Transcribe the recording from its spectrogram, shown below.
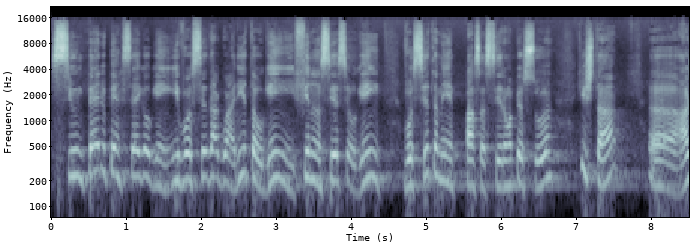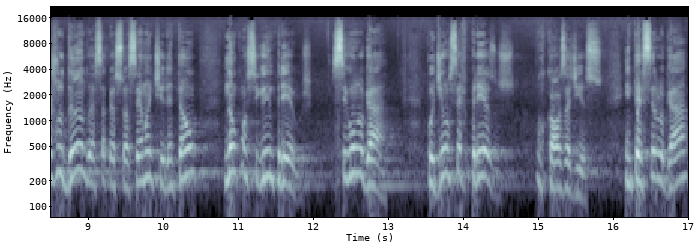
se o império persegue alguém e você dá guarita a alguém e financia esse alguém, você também passa a ser uma pessoa que está uh, ajudando essa pessoa a ser mantida. Então, não conseguiu empregos. Segundo lugar, podiam ser presos por causa disso. Em terceiro lugar,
